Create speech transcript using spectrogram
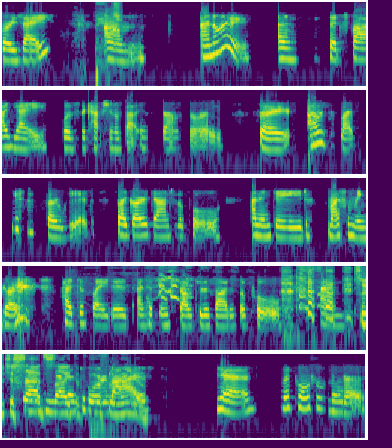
rosé. Bitch. Um, I know. And she said "Fry yay" was the caption of that Instagram story. So I was just like, this is so weird. So I go down to the pool, and indeed, my flamingo had deflated and had been shoved to the side of the pool. And Such a sad sight, the poor flamingo. Yeah, the poor flamingo.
